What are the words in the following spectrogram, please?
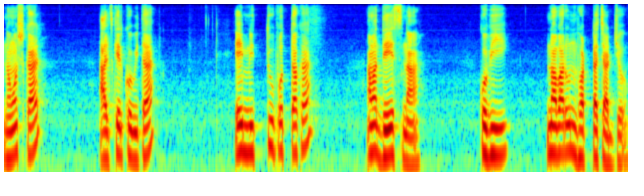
নমস্কার, আজকের কবিতা, এই মৃত্যু উপত্যকা আমার দেশ না, কবি নবারুণ ভট্টাচার্য।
